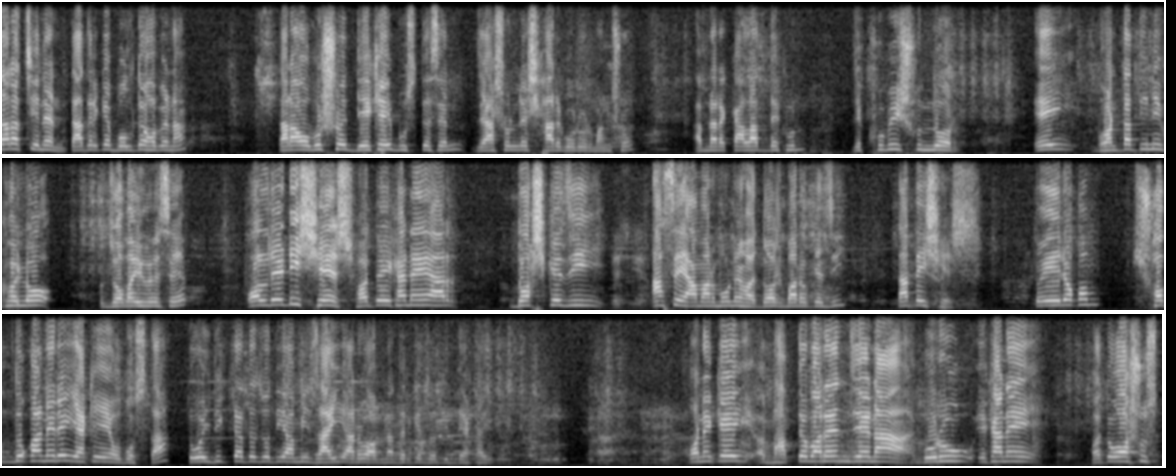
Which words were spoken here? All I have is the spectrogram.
যারা চেনেন, তাদেরকে বলতে হবে না। তারা অবশ্যই দেখেই বুঝতেছেন যে আসলে সার গরুর মাংস। আপনারা কালার দেখুন, যে খুবই সুন্দর। এই ঘণ্টা তিনিক হইল জবাই হয়েছে। অলরেডি শেষ, হয়তো এখানে আর দশ কেজি আছে আমার মনে হয়, দশ বারো কেজি, তাতেই শেষ। তো এইরকম সব দোকানেরই একই অবস্থা। তো ওই দিকটাতে যদি আমি যাই আরও আপনাদেরকে যদি দেখাই। অনেকেই ভাবতে পারেন যে, না, গরু এখানে হয়তো অসুস্থ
